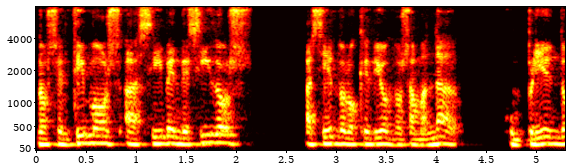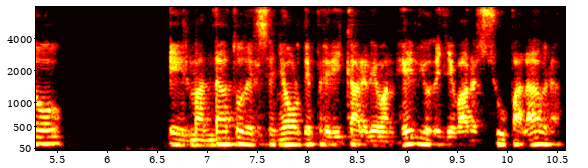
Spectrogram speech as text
nos sentimos así bendecidos haciendo lo que Dios nos ha mandado, cumpliendo el mandato del Señor de predicar el Evangelio, de llevar su palabra.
